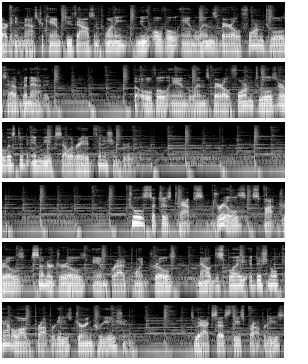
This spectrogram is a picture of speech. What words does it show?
Starting in Mastercam 2020, new oval and lens barrel form tools have been added. The oval and lens barrel form tools are listed in the accelerated finishing group. Tools such as taps, drills, spot drills, center drills, and brad point drills now display additional catalog properties during creation. To access these properties,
